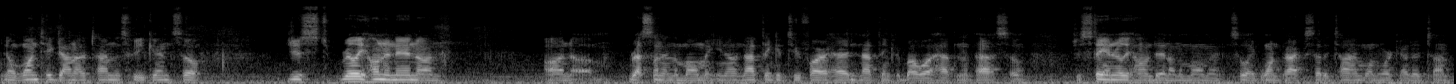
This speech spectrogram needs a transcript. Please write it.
you know, one takedown at a time this weekend. So just really honing in on, on, um, wrestling in the moment, you know, not thinking too far ahead, not thinking about what happened in the past. So just staying really honed in on the moment. So like one practice at a time, one workout at a time.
